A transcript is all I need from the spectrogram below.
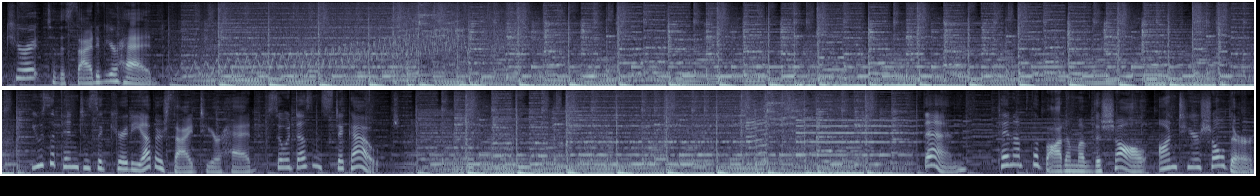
Secure it to the side of your head. Use a pin to secure the other side to your head so it doesn't stick out. Then, pin up the bottom of the shawl onto your shoulder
